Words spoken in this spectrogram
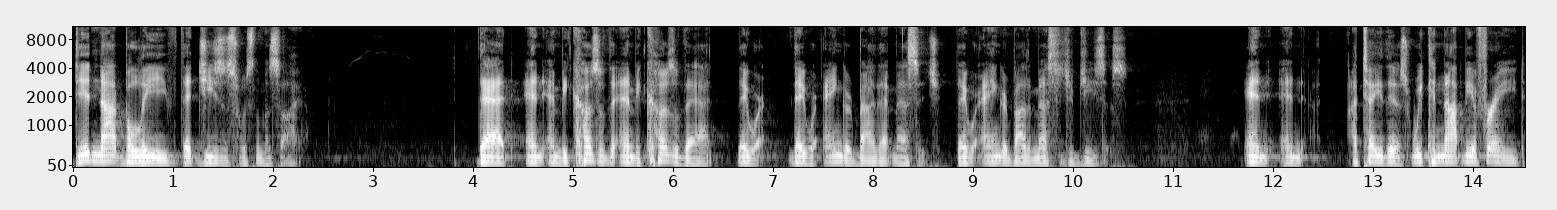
did not believe that Jesus was the Messiah. That and, and because of the and because of that, they were they were angered by that message. They were angered by the message of Jesus. And and I tell you this, we cannot be afraid.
